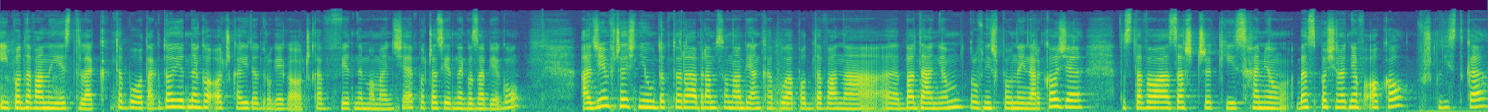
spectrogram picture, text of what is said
i podawany jest lek. To było tak, do jednego oczka i do drugiego oczka w jednym momencie, podczas jednego zabiegu. A dzień wcześniej u doktora Abramsona Bianka była poddawana e, badaniom, również w pełnej narkozie. Dostawała zaszczyki z chemią bezpośrednio w oko, w szklistkę,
